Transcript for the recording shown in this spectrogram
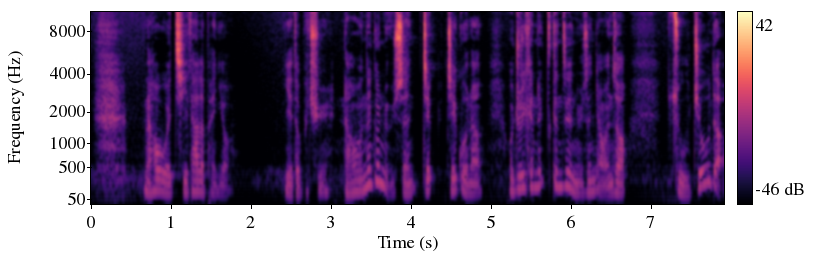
然后我其他的朋友。也都不去，然后那个女生结结果呢？我就跟那跟这个女生讲完之后，主揪的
